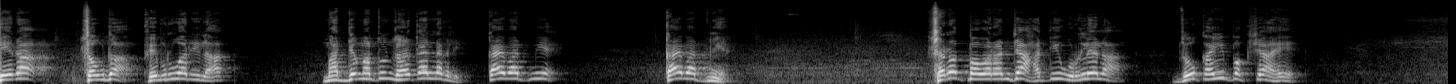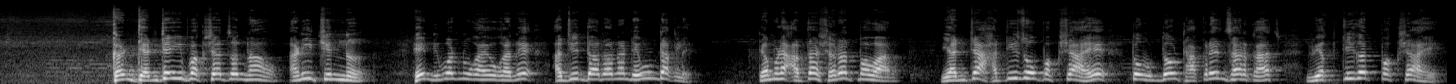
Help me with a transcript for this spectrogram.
तेरा चौदा फेब्रुवारीला माध्यमातून झळकायला लागली. काय बातमी आहे? काय बातमी आहे? शरद पवारांच्या हाती उरलेला जो काही पक्ष आहे कारण त्यांच्याही पक्षाचं नाव आणि चिन्ह हे निवडणूक आयोगाने अजितदादांना देऊन टाकले. त्यामुळे आता शरद पवार यांच्या हाती जो पक्ष आहे तो उद्धव ठाकरेंसारखाच व्यक्तिगत पक्ष आहे.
